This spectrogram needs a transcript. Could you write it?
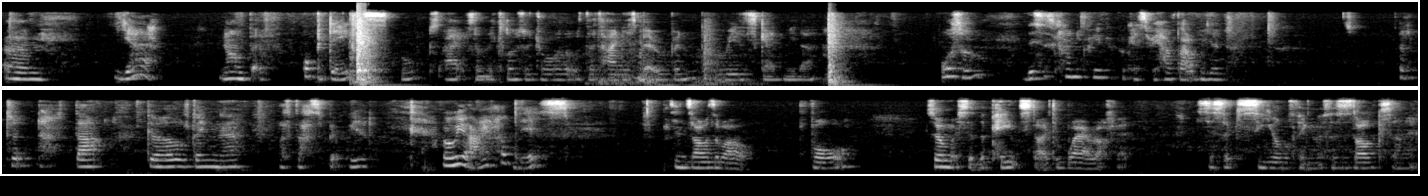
Um, yeah. Now a bit of updates. Oops, I accidentally closed a drawer that was the tiniest bit open. That really scared me there. Also, this is kind of creepy because we have that weird that girl thing there. That's, that's a bit weird. Oh yeah, I've had this since I was about four. So much that the paint started to wear off it. It's this like seal thing that says dogs on it.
